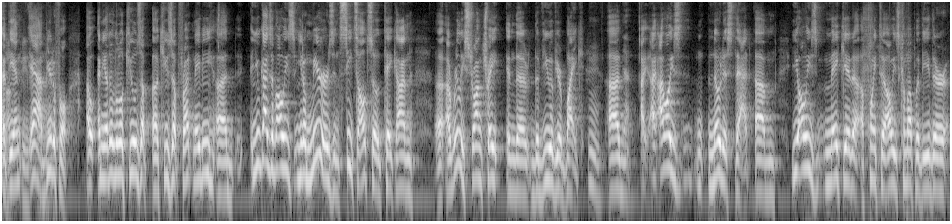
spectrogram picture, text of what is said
At the end, exhaust piece. yeah, beautiful. Oh, any other little cues up, uh, cues up front, maybe? Uh, you guys have always, you know, mirrors and seats also take on uh, a really strong trait in the, the view of your bike. Uh, Yeah. I, I I always n- noticed that. Um, you always make it a, a point to always come up with either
